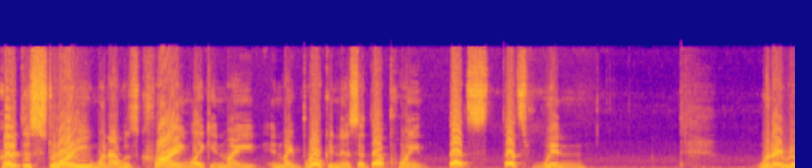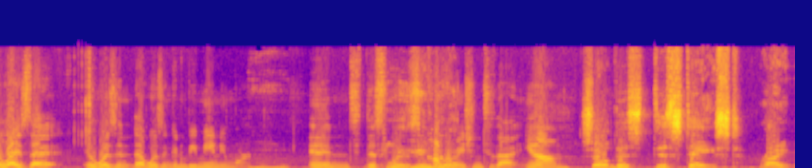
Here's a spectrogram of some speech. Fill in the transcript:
heard the story when I was crying, like in my in my brokenness at that point, that's that's when when I realized that it wasn't that wasn't going to be me anymore, and this Mm-hmm. You- was you it. confirmation to that. Yeah, So this distaste, right,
